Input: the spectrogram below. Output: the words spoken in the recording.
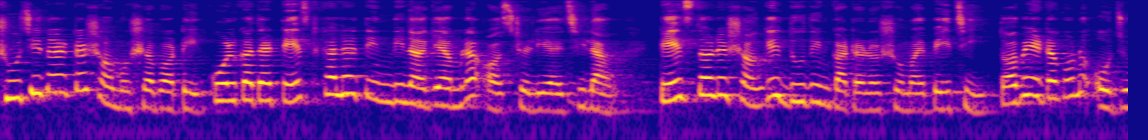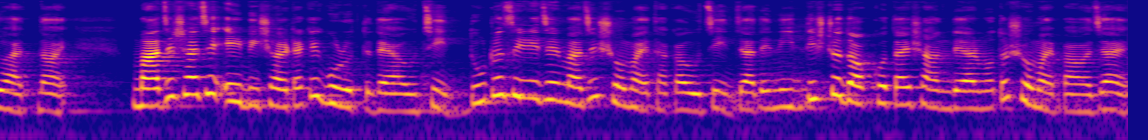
সুচিত একটা সমস্যা বটে। কলকাতার টেস্ট খেলার তিন দিন আগে আমরা অস্ট্রেলিয়ায় ছিলাম। টেস্ট দলের সঙ্গে দুদিন কাটানোর সময় পেয়েছি, তবে এটা কোনো অজুহাত নয়। মাঝে সাঝে এই বিষয়টাকে গুরুত্ব দেওয়া উচিত। দুটো সিরিজের মাঝে সময় থাকা উচিত, যাতে নির্দিষ্ট দক্ষতায় শান দেওয়ার মতো সময় পাওয়া যায়।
